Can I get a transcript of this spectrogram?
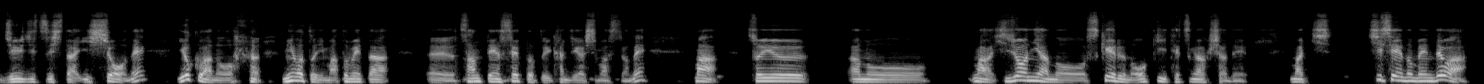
充実した一生をね、よくあの、見事にまとめた、えー3点セットという感じがしますよね。まあ、そういう、あのーまあ、非常にあの、スケールの大きい哲学者で、まあ、知知性の面では、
